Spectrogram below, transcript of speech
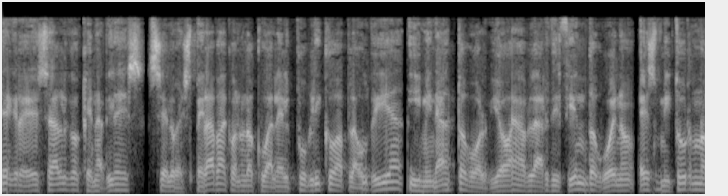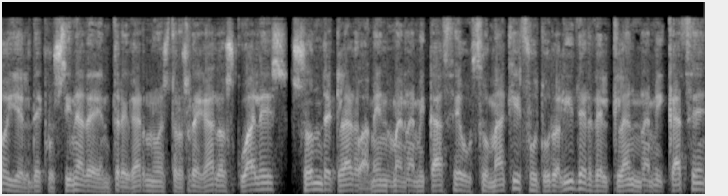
integre es algo que nadie es, se lo esperaba con lo cual el público aplaudía y Minato volvió a hablar diciendo bueno es mi turno y el de Kusina de entregar nuestros regalos cuales son declaró a Menma Namikaze Uzumaki futuro líder del clan Namikaze,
